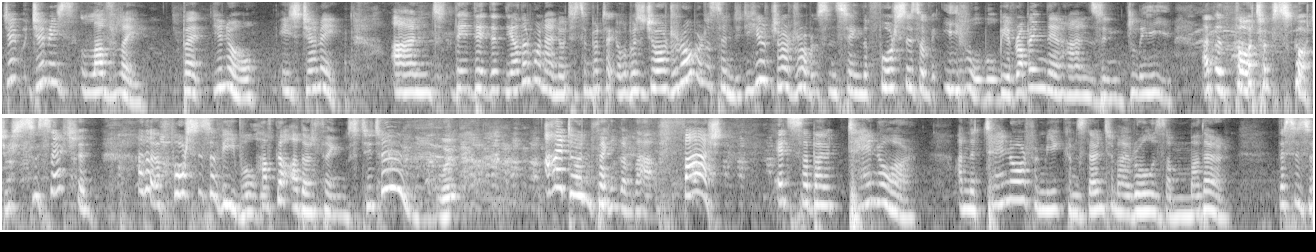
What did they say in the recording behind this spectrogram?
Jim, Jimmy's lovely, but you know, he's Jimmy. And the, the, the other one I noticed in particular was George Robertson. Did you hear George Robertson saying the forces of evil will be rubbing their hands in glee at the thought of Scottish secession? And that the forces of evil have got other things to do. I don't think they're that fast. It's about tenor. And the tenor for me comes down to my role as a mother. This is,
